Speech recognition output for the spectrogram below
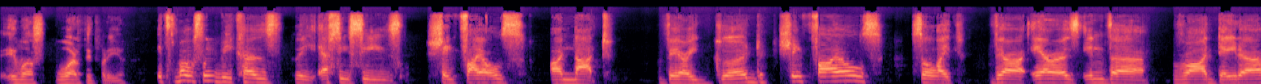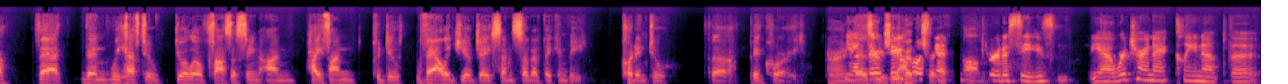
it was worth it for you. It's mostly because the FCC's shapefiles are not very good shapefiles. So, like, there are errors in the raw data that then we have to do a little processing on Python produce valid GeoJSON so that they can be put into the BigQuery. Right. Yeah, they're duplicate um, vertices. Yeah, we're trying to clean up the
